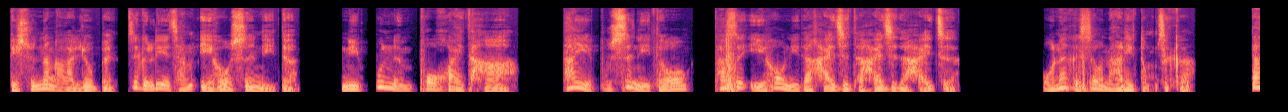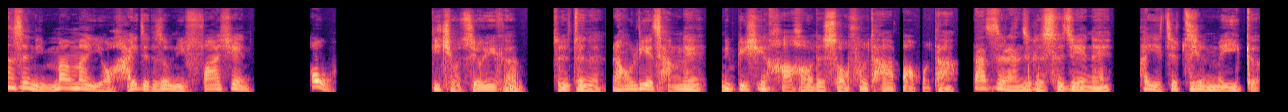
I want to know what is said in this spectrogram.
你说那个啊留本，这个猎场以后是你的，你不能破坏它，它也不是你的哦，它是以后你的孩子的孩子的孩子。”我那个时候哪里懂这个？但是你慢慢有孩子的时候，你发现哦，地球只有一个。是真的，然后猎场呢，你必须好好的守护它，保护它。大自然这个世界呢，它也就只有那么一个，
